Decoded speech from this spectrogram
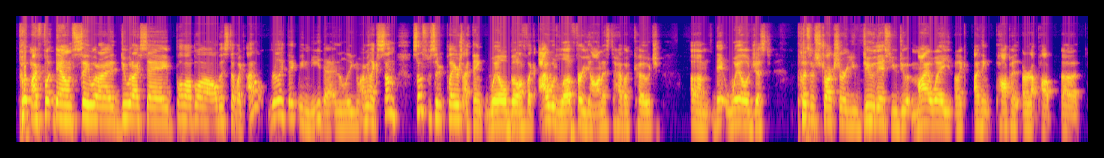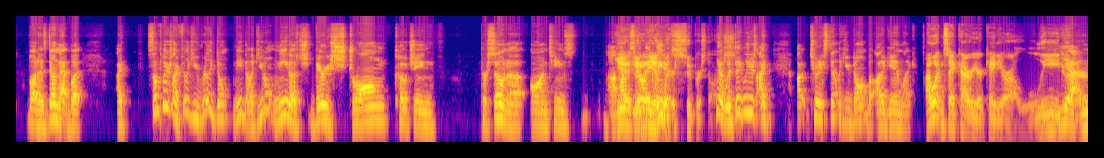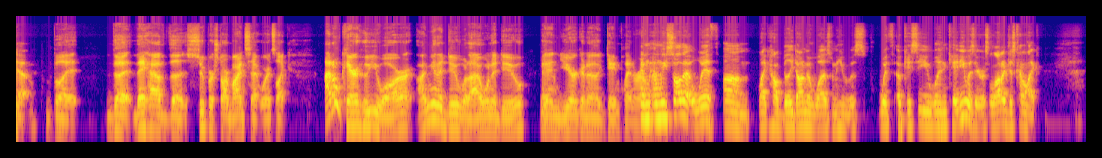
put my foot down, say what I do, what I say, blah blah blah, all this stuff. Like I don't really think we need that in the league. I mean, like some some specific players, I think will build off. Like I would love for Giannis to have a coach um, that will just put some structure. You do this, you do it my way. Like I think Pop has, or not Pop, uh, Bud has done that, but I some players I feel like you really don't need that. Like you don't need a very strong coaching persona on teams. Uh, You, you don't need it with leaders. superstars. Yeah, with big leaders, I uh, to an extent, like you don't, but again, like I wouldn't say Kyrie or KD are a leader. yeah, no, but the they have the superstar mindset where it's like, I don't care who you are, I'm gonna do what I want to do, Yeah. and you're gonna game plan around. and, and we saw that with um like how Billy Donovan was when he was with OKC when KD was there. It was a lot of just kind of like,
